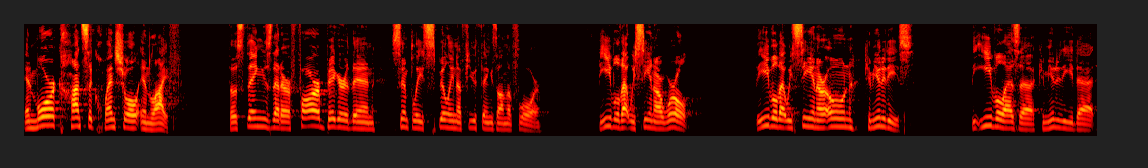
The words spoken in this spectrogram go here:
and more consequential in life? Those things that are far bigger than simply spilling a few things on the floor. The evil that we see in our world, the evil that we see in our own communities, the evil as a community that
